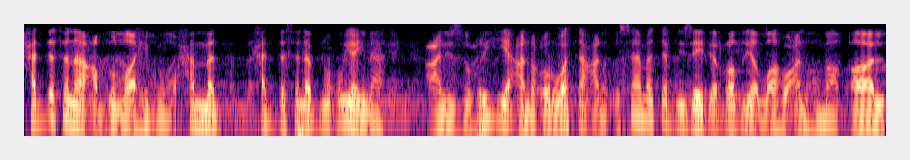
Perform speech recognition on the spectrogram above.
حدثنا عبد الله بن محمد حدثنا ابن عيينة عن الزهري عن عروة عن أسامة بن زيد رضي الله عنهما قال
